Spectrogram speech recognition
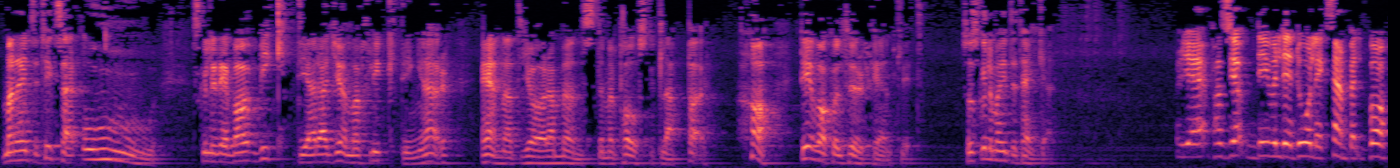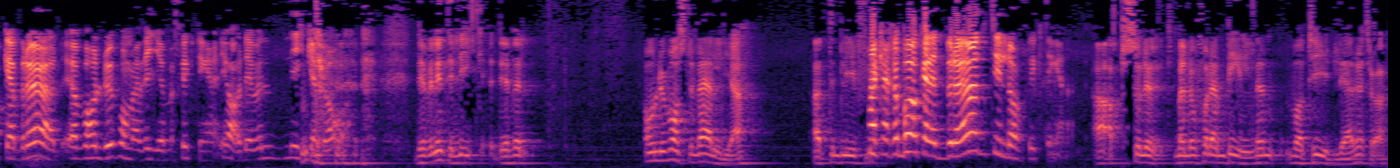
Man hade inte tyckt så här, oh, skulle det vara viktigare att gömma flyktingar än att göra mönster med post-it-lappar? Ha, det var kulturfientligt. Så skulle man inte tänka. Ja, fast jag, det är väl det dåliga exemplet. Baka bröd. Ja, vad håller du på med? Vi gör med flyktingar. Ja, det är väl lika bra. det är väl inte lika, det är väl... Om du måste välja att det blir Han kanske bakar ett bröd till de flyktingarna. Ja, absolut. Men då får den bilden vara tydligare, tror jag.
